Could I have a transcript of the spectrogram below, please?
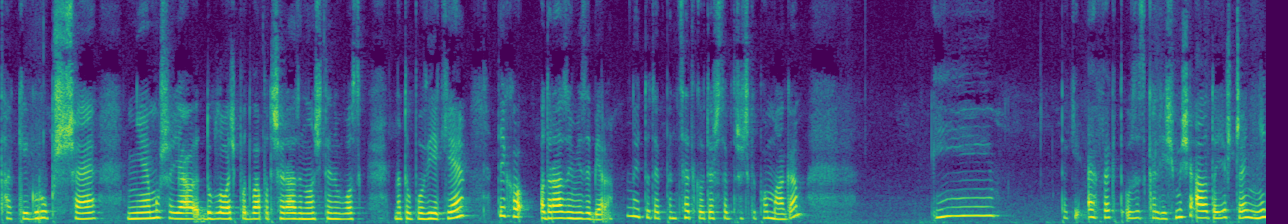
takie grubsze. Nie muszę ja dublować po dwa, po trzy razy, nosić ten wosk na tą powiekę, tylko od razu mi zabiera. No i tutaj pęcetką też sobie troszeczkę pomagam. I taki efekt uzyskaliśmy się, ale to jeszcze nie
